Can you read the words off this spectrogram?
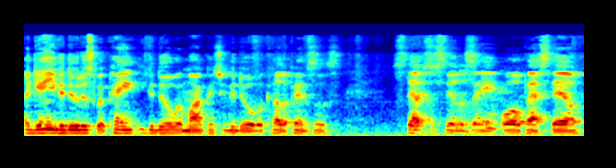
Again, you could do this with paint. You could do it with markers. You could do it with color pencils. Steps are still the same, oil pastel.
